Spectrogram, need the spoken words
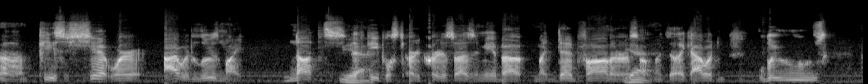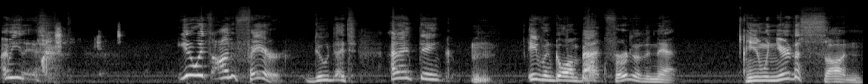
uh, piece of shit where I would lose my nuts Yeah. if people started criticizing me about my dead father or Yeah. something like that. Like I would lose i mean you know it's unfair dude It's- and i think even going back further than that you know when you're the son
